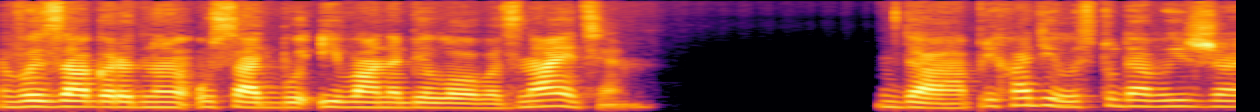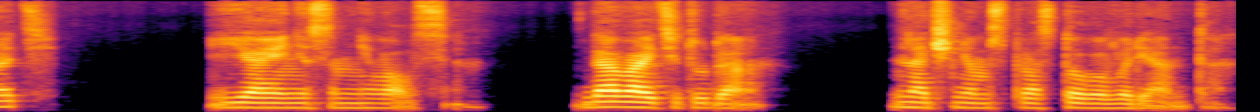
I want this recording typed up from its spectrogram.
«Вы загородную усадьбу Ивана Белова знаете?» «Да, приходилось туда выезжать». Я и не сомневался. Давайте туда. Начнем с простого варианта.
